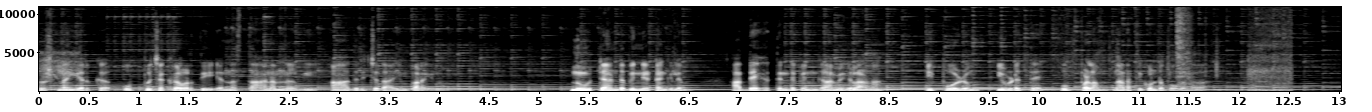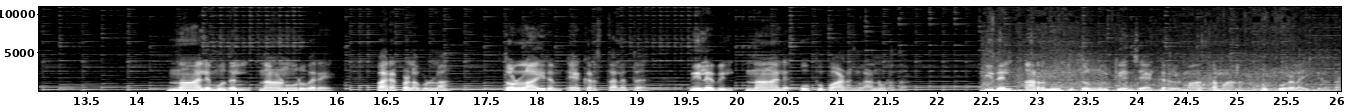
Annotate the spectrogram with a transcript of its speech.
കൃഷ്ണയ്യർക്ക് ഉപ്പു ചക്രവർത്തി എന്ന സ്ഥാനം നൽകി ആദരിച്ചതായും പറയുന്നു. നൂറ്റാണ്ട് പിന്നിട്ടെങ്കിലും അദ്ദേഹത്തിന്റെ പിൻഗാമികളാണ് ഇപ്പോഴും ഇവിടുത്തെ ഉപ്പളം നടത്തിക്കൊണ്ടുപോകുന്നത്. നാല് മുതൽ നാനൂറ് വരെ പരപ്പളവുള്ള തൊള്ളായിരം ഏക്കർ സ്ഥലത്ത് നിലവിൽ നാല് ഉപ്പുപാടങ്ങളാണുള്ളത് ഇതിൽ അറുന്നൂറ്റി തൊണ്ണൂറ്റിയഞ്ച് ഏക്കറിൽ മാത്രമാണ് ഉപ്പ് വിളയിക്കുന്നത്.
